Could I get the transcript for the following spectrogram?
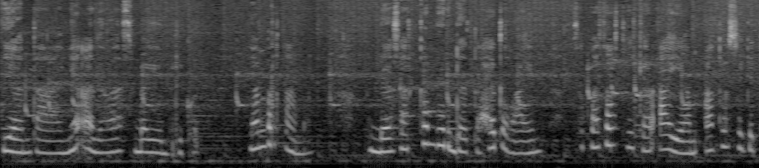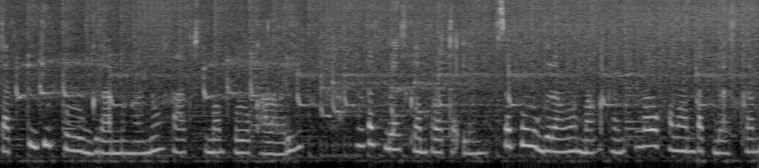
Di antaranya adalah sebagai berikut. Yang pertama, berdasarkan dari data headline, sepasang ceker ayam atau sekitar 70 gram mengandung 150 kalori, 14 gram protein, 10 gram lemak, dan 0,14 gram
